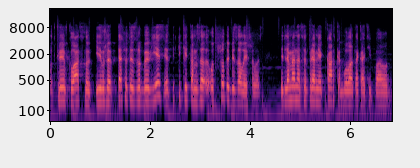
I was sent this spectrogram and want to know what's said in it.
відкрив, клацнув, і вже те, що ти зробив, є, тільки там от що тобі залишилось. І для мене це прям як картка була така, типа, от,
